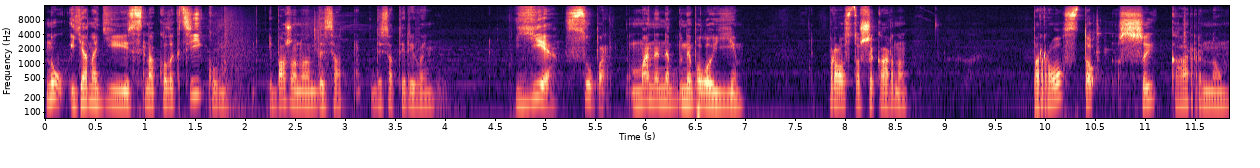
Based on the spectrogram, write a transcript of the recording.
Ну, я надіюсь на колекційку і бажано на 10, 10 рівень. Є, супер. У мене не, не було її. Просто шикарно. Просто шикарно.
